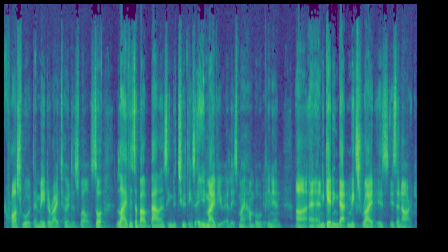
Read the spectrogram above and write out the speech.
crossroad and make the right turns as well. So life is about balancing the two things, in my view, at least my humble opinion. Uh, and, getting that mix right is, is an art.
